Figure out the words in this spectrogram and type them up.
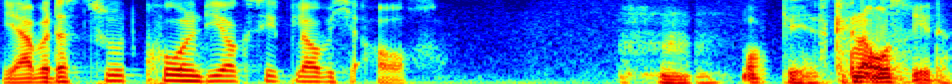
Ja, aber das tut Kohlendioxid, glaube ich, auch. Okay, ist keine Ausrede.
